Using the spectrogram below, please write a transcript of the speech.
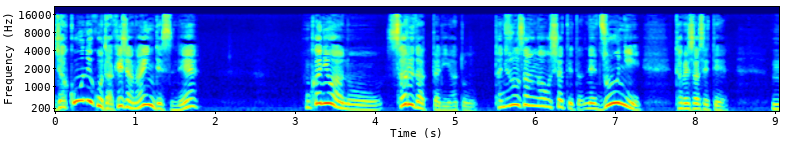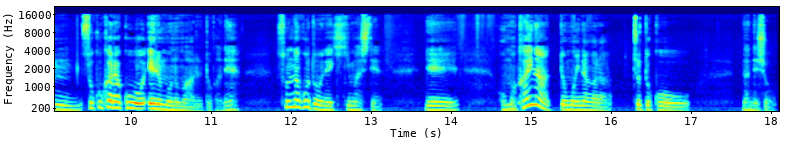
ジャコウネコだけじゃないんですね。他にはあの、猿だったり、あと、谷蔵さんがおっしゃってたね、象に食べさせて、うん、そこからこう得るものもあるとかね。そんなことをね、聞きまして。で、ほんまかいなって思いながら、ちょっとこう、なんでしょう。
